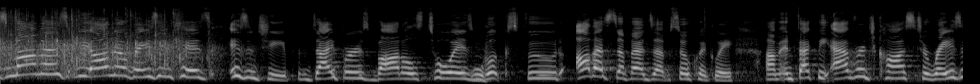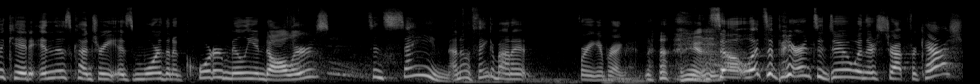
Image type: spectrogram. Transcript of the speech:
As mamas, we all know raising kids isn't cheap. Diapers, bottles, toys, Oof. books, food, all that stuff adds up so quickly. Um, in fact, the average cost to raise a kid in this country is more than a quarter million dollars. It's insane. I know, think about it before you get pregnant. Yeah. so, what's a parent to do when they're strapped for cash?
